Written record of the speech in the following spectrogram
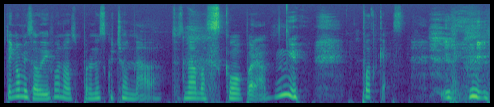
Tengo mis audífonos, pero no escucho nada. Entonces nada más es como para podcast. Y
